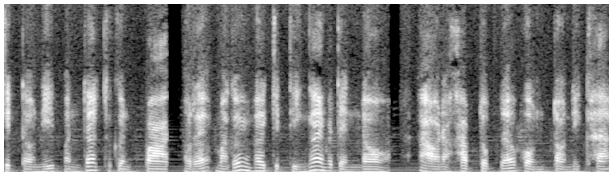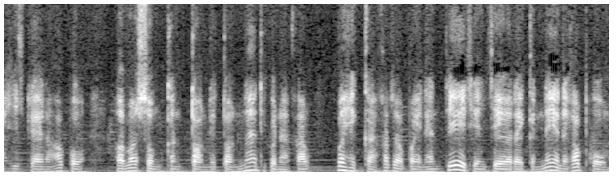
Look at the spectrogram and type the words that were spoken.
กิจเหล่านี้มันยากจนเกินไปและมันก็มีภารกิจที่ง่ายไม่แต่นอเอานะครับจบแล้วผมตอนนี้ค้างอีกแล้วนะครับผมเรามาชมกันตอนในตอนหน้าดีกว่านะครับ ว่าเหตุการณ์ข้าต่อไปนั้นเย่เทียนเจออะไรกันแน่นะครับผม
